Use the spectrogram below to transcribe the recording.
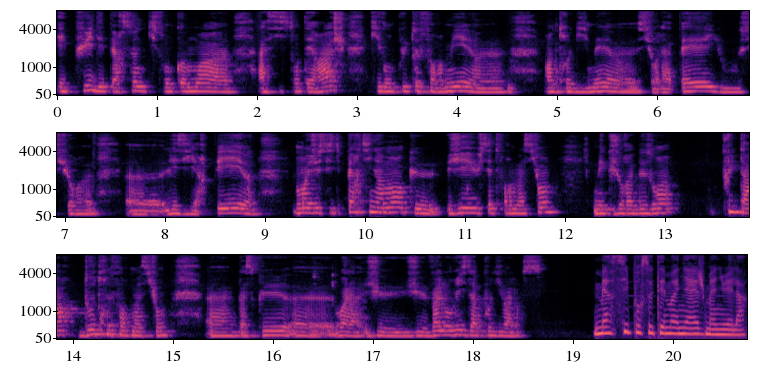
et puis des personnes qui sont comme moi euh, assistantes RH, qui vont plutôt former euh, entre guillemets sur la paye ou sur les IRP. Moi, je sais pertinemment que j'ai eu cette formation, mais que j'aurais besoin plus tard d'autres formations parce que voilà, je valorise la polyvalence. Merci pour ce témoignage, Manuela.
